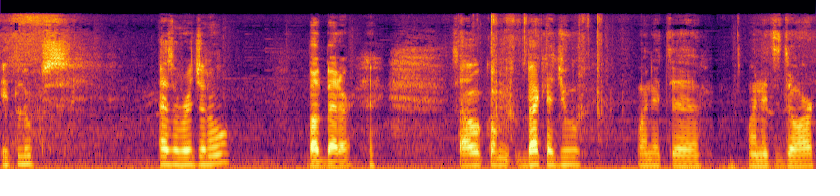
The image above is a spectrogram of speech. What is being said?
it looks as original but better. So I will come back at you when it uh, when it's dark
